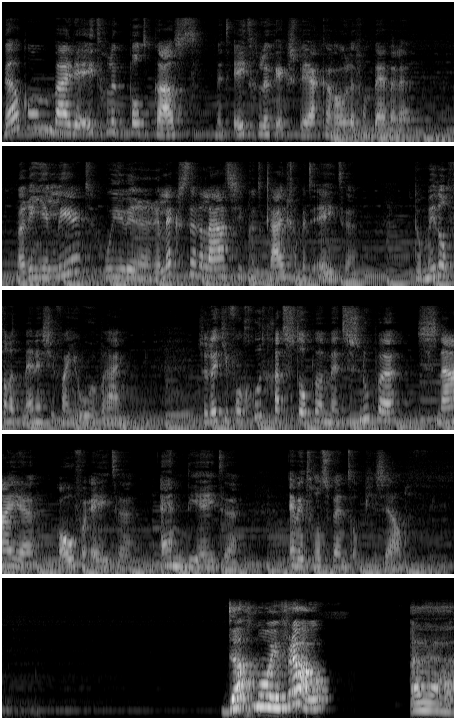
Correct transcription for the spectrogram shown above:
Welkom bij de Eetgeluk Podcast met Eetgeluk-expert Carole van Bemmelen. Waarin je leert hoe je weer een relaxte relatie kunt krijgen met eten. Door middel van het managen van je oerbrein. Zodat je voorgoed gaat stoppen met snoepen, snaaien, overeten en diëten. En weer trots bent op jezelf. Dag mooie vrouw! Uh,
